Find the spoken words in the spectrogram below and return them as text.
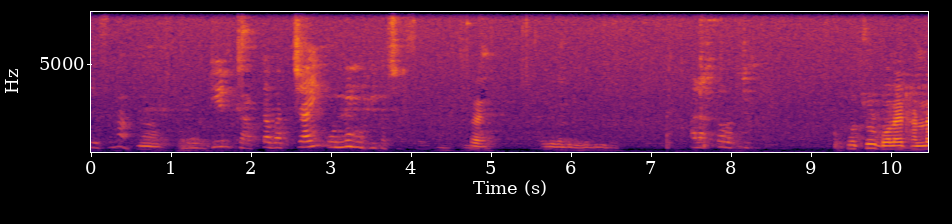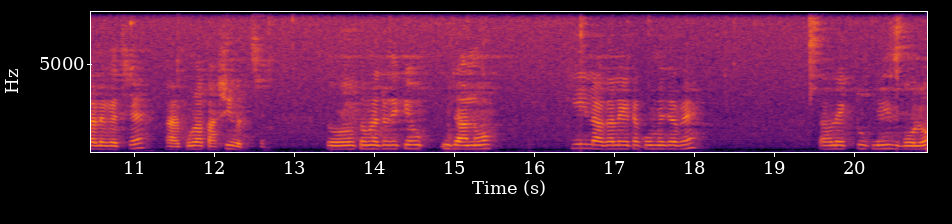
আছে না? মুরগির চারটা বাচ্চাই অন্য মুরগির কাছে আছে আর একটা বাচ্চা। প্রচুর গলায় ঠান্ডা লেগেছে আর পুরো কাশি হচ্ছে। তো তোমরা যদি কেউ জানো কি লাগালে এটা কমে যাবে তাহলে একটু প্লিজ বলো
